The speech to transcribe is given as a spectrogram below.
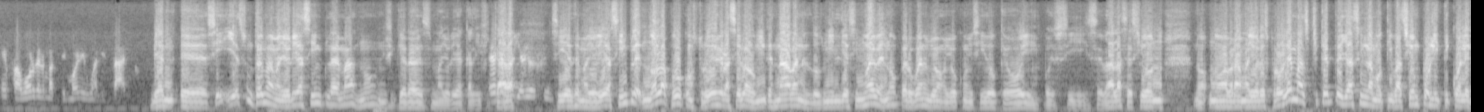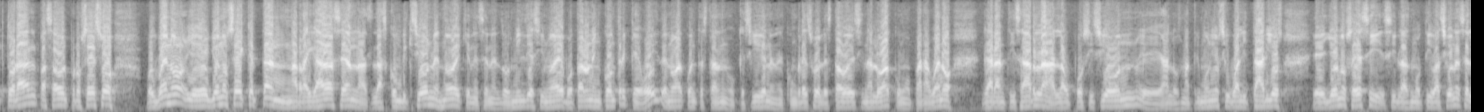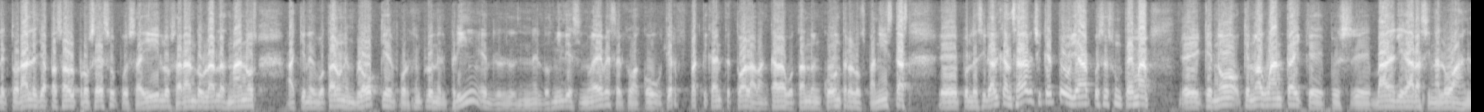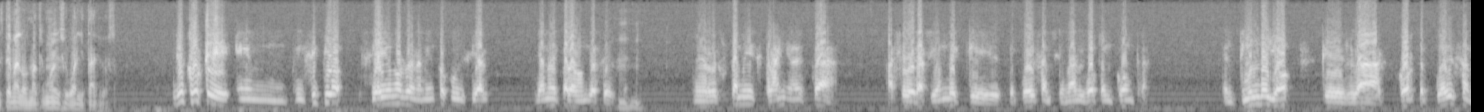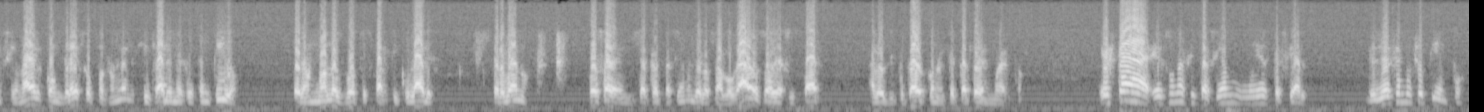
en favor del matrimonio igualitario. Bien, eh, sí, y es un tema de mayoría simple además, ¿no? Ni siquiera es mayoría calificada. Es mayoría sí, es de mayoría simple. No la pudo construir Graciela Domínguez Nava en el 2019, ¿no? Pero bueno, yo, yo coincido que hoy, pues si se da la sesión, no, no habrá mayores problemas. Chiquete, ya sin la motivación político-electoral, pasado el proceso, pues bueno, yo, yo, no sé qué tan arraigadas sean las, las convicciones, ¿no? De quienes en el 2019 votaron en contra y que hoy de nueva cuenta están o que siguen en el Congreso del Estado de Sinaloa como para, bueno, garantizar la, la oposición eh, a los matrimonios igualitarios. Eh, yo no sé si, si las motivaciones electorales ya ha pasado el proceso, pues ahí los harán doblar las manos a quienes votaron en bloque, por ejemplo en el PRI, en el, en el 2019, Sergio Jacobo Gutiérrez, prácticamente toda la bancada votando en contra, los panistas, eh, pues les irá a alcanzar, chiquete, o ya pues es un tema que no que no aguanta y que pues va a llegar a Sinaloa, el tema de los matrimonios igualitarios. Yo creo que en principio, si hay un ordenamiento judicial, ya no hay para dónde hacerse. Uh -huh. Me resulta muy extraña esta aceleración de que se puede sancionar el voto en contra. Entiendo yo que la Corte puede sancionar el Congreso por no legislar en ese sentido, pero no los votos particulares. Pero bueno, cosa de interpretaciones de los abogados o de asustar a los diputados con el pecado del muerto. Esta es una situación muy especial desde hace mucho tiempo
